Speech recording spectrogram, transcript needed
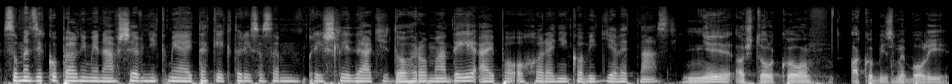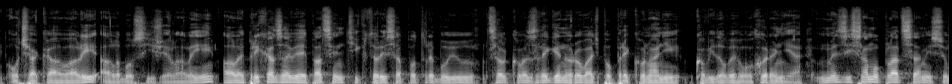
Sú medzi kúpeľnými návštevníkmi aj takí, ktorí sa sem prišli dať dohromady aj po ochorení COVID-19? Nie je až toľko ako by sme boli očakávali alebo si želali, ale prichádzajú aj pacienti, ktorí sa potrebujú celkovo zregenerovať po prekonaní covidového ochorenia. Medzi samoplacami sú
